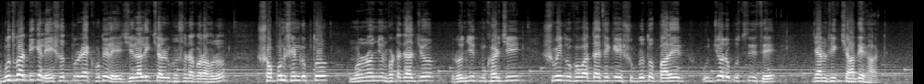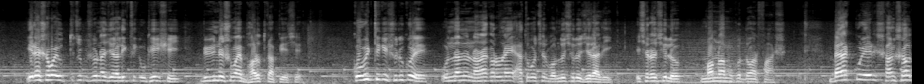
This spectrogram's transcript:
বুধবার বিকেলে সোদপুরের এক হোটেলে জেলা লিগ চালুর ঘোষণা করা হলো। স্বপন সেনগুপ্ত, মনোরঞ্জন ভট্টাচার্য, রঞ্জিত মুখার্জি, সুমিত মুখোপাধ্যায় থেকে সুব্রত পালের উজ্জ্বল উপস্থিতিতে যেন ঠিক চাঁদের হাট। এরা সবাই উত্তর চব্বিশ পরগনা জেলা লিগ থেকে উঠেই সেই বিভিন্ন সময় ভারত কাঁপিয়েছে। কোভিড থেকে শুরু করে অন্যান্য নানা কারণে এত বছর বন্ধ ছিল জেলা লিগ। এছাড়াও ছিল মামলা মোকদ্দমার ফাঁস। ব্যারাকপুরের সাংসদ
